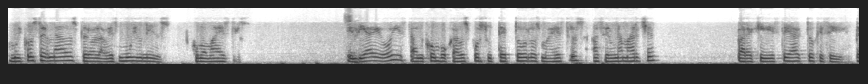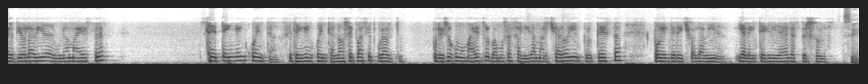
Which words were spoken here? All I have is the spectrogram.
muy consternados, pero a la vez muy unidos como maestros. Sí. El día de hoy están convocados por su TEP todos los maestros a hacer una marcha para que este acto que se perdió la vida de una maestra se tenga en cuenta, se tenga en cuenta, no se pase por alto. Por eso como maestros vamos a salir a marchar hoy en protesta por el derecho a la vida y a la integridad de las personas. Sí,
